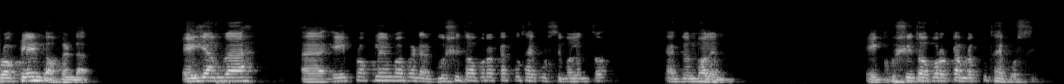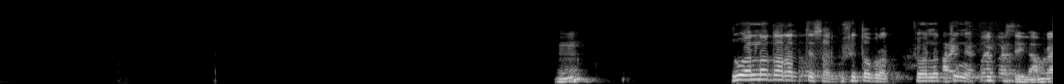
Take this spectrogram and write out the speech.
proclaimed offender. এই যে আমরা এই proclaimed offender ঘোষিত অপরাধটা কোথায় পড়ছি বলেন তো? একজন বলেন। এই ঘোষিত অপরাধটা আমরা কোথায় পড়ছি? হুম? চুয়ান্ন ধারাতে স্যার ঘোষিত অপরাধ। চুয়ান্ন আমরা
